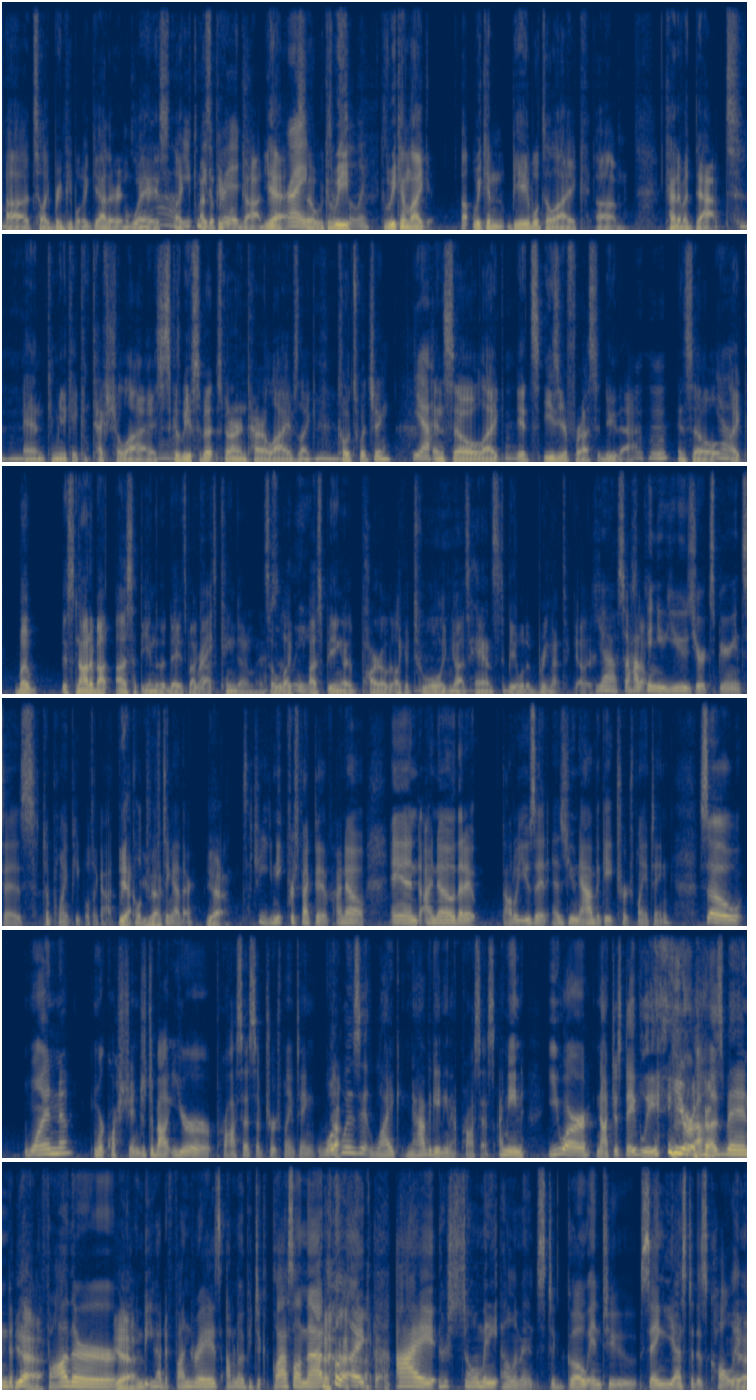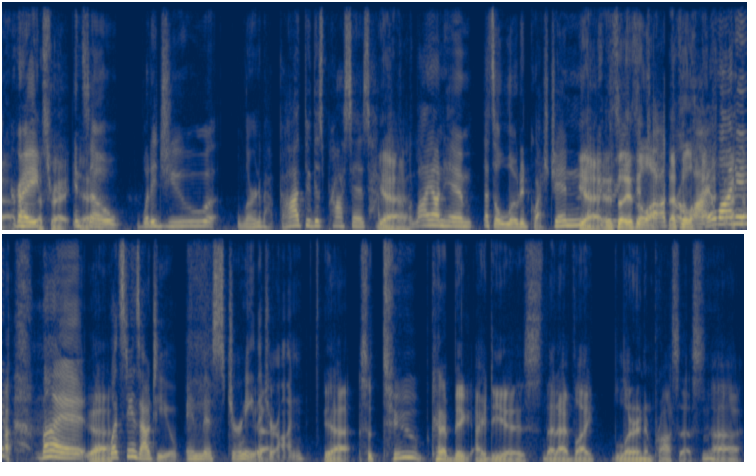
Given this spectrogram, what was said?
uh, to like bring people together in ways Mm-hmm. Yeah, like you can be as the the people of god yeah Right, so because we because we can like uh, we can be able to like um, kind of adapt Mm-hmm. and communicate contextualize Mm. because we've sp- spent our entire lives like code switching yeah. and so like it's easier for us to do that and so Mm-hmm. Yeah. like but it's not about us at the end of the day it's about Right. god's kingdom and Absolutely. so like us being a part of like a tool in god's hands to be able to bring that together yeah. So how So- can you use your experiences to point people to God, bring yeah cultures exactly. together? yeah such a unique perspective. I know. And I know that it God will use it as you navigate church planting. So, one more question just about your process of church planting. What Yeah. was it like navigating that process? I mean, you are not just Dave Lee, you're a husband, Yeah. father, Yeah. but you had to fundraise. I don't know if you took a class on that, but like I there's so many elements to go into saying yes to this calling, Yeah, right? that's right, And so, what did you learn about God through this process? How Yeah. you rely on Him? That's a loaded question. Yeah, it's a- it's a lot. That's a a lot. while on it, but Yeah. what stands out to you in this journey that you're on? Yeah. So two kind of big ideas that I've like learned and processed. Mm-hmm. Uh,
